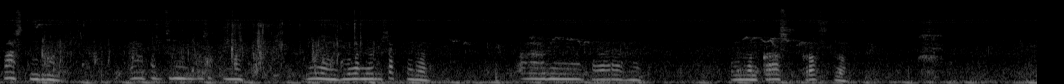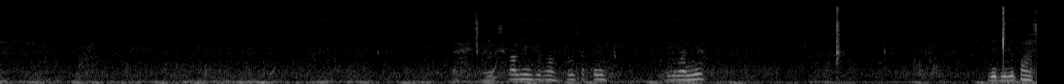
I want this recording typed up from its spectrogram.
Lepas teman. Ah, pancing rusak teman. Yang gulungannya rusak teman. Aduh, parah nih. Teman-teman keras, keras loh. Enak sekali ini teman, rusak ini gulungannya. Jadi lepas.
